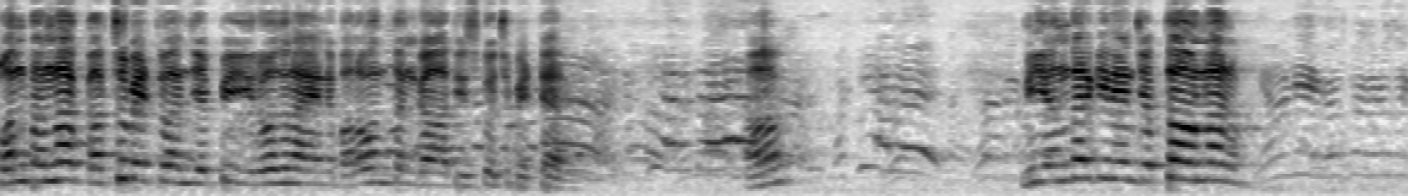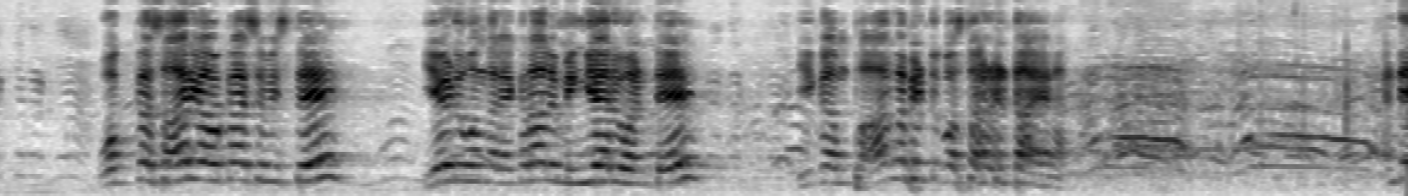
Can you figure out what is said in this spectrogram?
కొంతన్నా ఖర్చు పెట్టు అని చెప్పి ఈ రోజున ఆయన్ని బలవంతంగా తీసుకొచ్చి పెట్టారు. మీ అందరికీ నేను చెప్తా ఉన్నాను. ఒక్కసారి అవకాశం ఇస్తే ఏడు వందల ఎకరాలు మింగారు అంటే ఇక పార్లమెంటుకు వస్తాడంట ఆయన. అంటే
